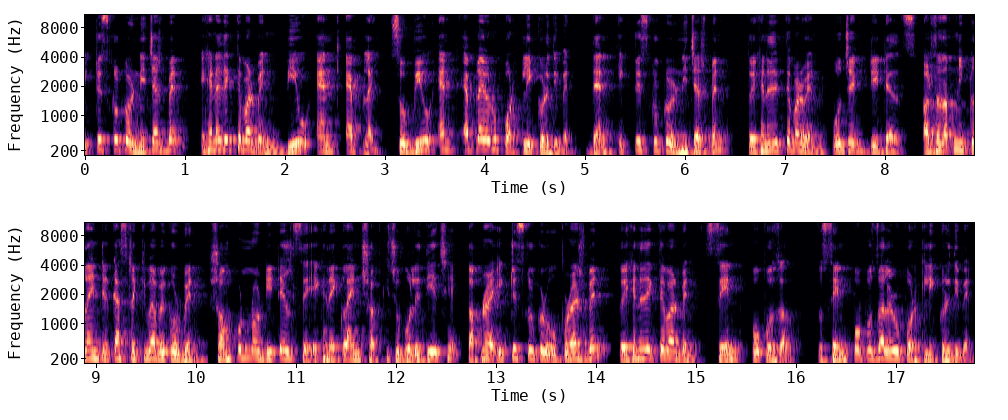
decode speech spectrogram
একটু স্ক্রল করে নিচে আসবেন। এখানে দেখতে পারবেন view and apply so view and apply এর উপর ক্লিক করে দিবেন। দেন একটু স্ক্রল করে নিচে আসবেন। তো এখানে দেখতে পারবেন প্রজেক্ট ডিটেলস অর্থাৎ আপনি ক্লায়েন্টের কাজটা কীভাবে করবেন, সম্পূর্ণ ডিটেলসে এখানে ক্লায়েন্ট সবকিছু বলে দিয়েছে। তো আপনারা একটু স্ক্রল করে উপরে আসবেন। তো এখানে দেখতে পারবেন সেন্ড প্রপোজাল তো সেন্ড প্রপোজালের উপর ক্লিক করে দিবেন।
